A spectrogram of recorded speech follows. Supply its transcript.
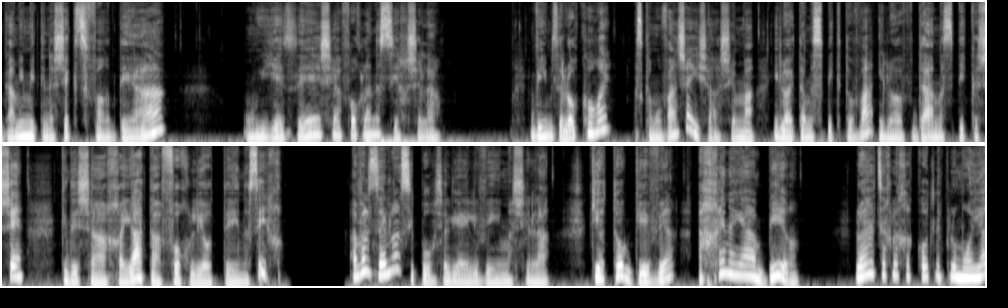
גם אם היא תנשק צפרדע, הוא יהיה זה שיהפוך לנסיך שלה. ואם זה לא קורה, אז כמובן שהאישה אשמה. היא לא הייתה מספיק טובה, היא לא עבדה מספיק קשה כדי שהחיה תהפוך להיות אה, נסיך. אבל זה לא הסיפור של יעלי ואימא שלה, כי אותו גבר אכן היה אביר. לא היה צריך לחכות לכלום, הוא היה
